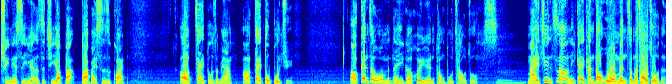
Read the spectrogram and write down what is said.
去年十一月二十七号八八百四十块，哦，再度怎么样？哦，再度布局。哦，跟着我们的一个会员同步操作。是买进之后，你可以看到我们怎么操作的。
